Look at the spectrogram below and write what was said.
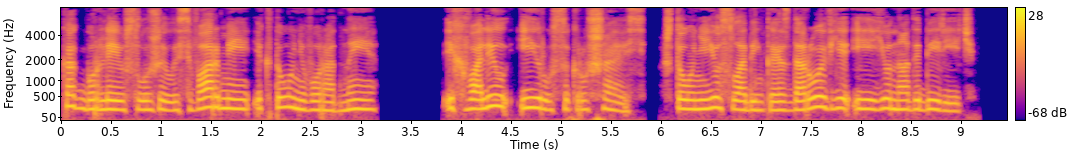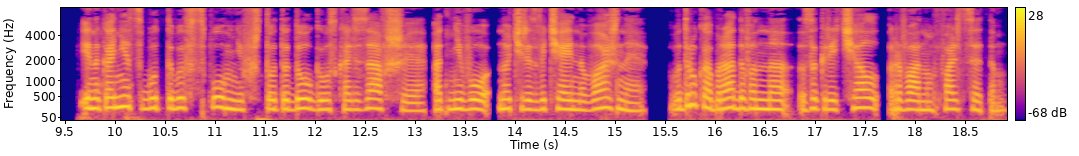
как Бурлею служилось в армии и кто у него родные, и хвалил Иру, сокрушаясь, что у нее слабенькое здоровье и ее надо беречь. И, наконец, будто бы вспомнив что-то долго ускользавшее от него, но чрезвычайно важное, вдруг обрадованно закричал рваным фальцетом.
